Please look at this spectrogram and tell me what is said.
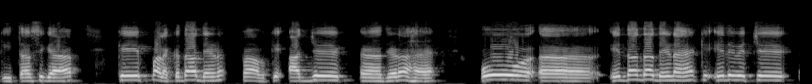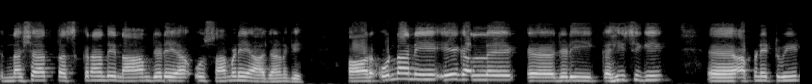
ਕੀਤਾ ਸੀਗਾ ਕਿ ਭਲਕ ਦਾ ਦਿਨ, ਭਾਵ ਕਿ ਅੱਜ ਜਿਹੜਾ ਹੈ, ਉਹ ਇਦਾਂ ਦਾ ਦਿਨ ਹੈ ਕਿ ਇਹਦੇ ਵਿੱਚ ਨਸ਼ਾ ਤਸਕਰਾਂ ਦੇ ਨਾਮ ਜਿਹੜੇ ਆ ਉਹ ਸਾਹਮਣੇ ਆ ਜਾਣਗੇ। ਔਰ ਉਹਨਾਂ ਨੇ ਇਹ ਗੱਲ ਜਿਹੜੀ ਕਹੀ ਸੀਗੀ ਆਪਣੇ ਟਵੀਟ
